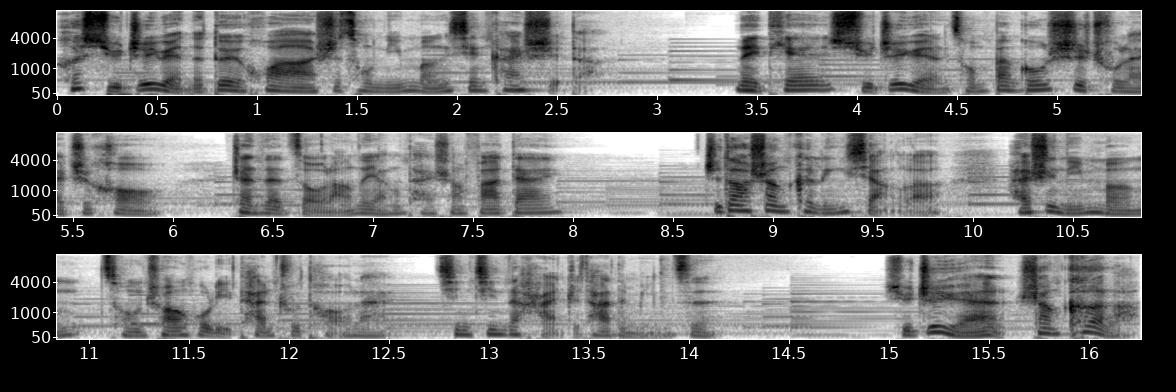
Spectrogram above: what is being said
和许知远的对话是从柠檬先开始的。那天许知远从办公室出来之后，站在走廊的阳台上发呆，直到上课铃响了，还是柠檬从窗户里探出头来，轻轻地喊着他的名字。许知远上课了，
